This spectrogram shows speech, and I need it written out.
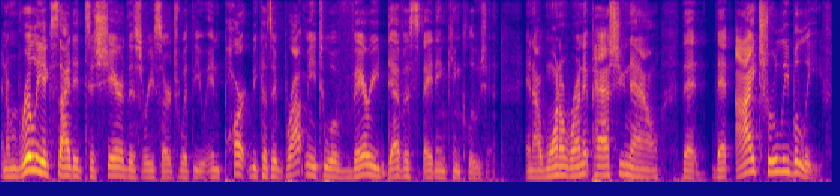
and I'm really excited to share this research with you in part because it brought me to a very devastating conclusion. And I want to run it past you now that that I truly believe,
